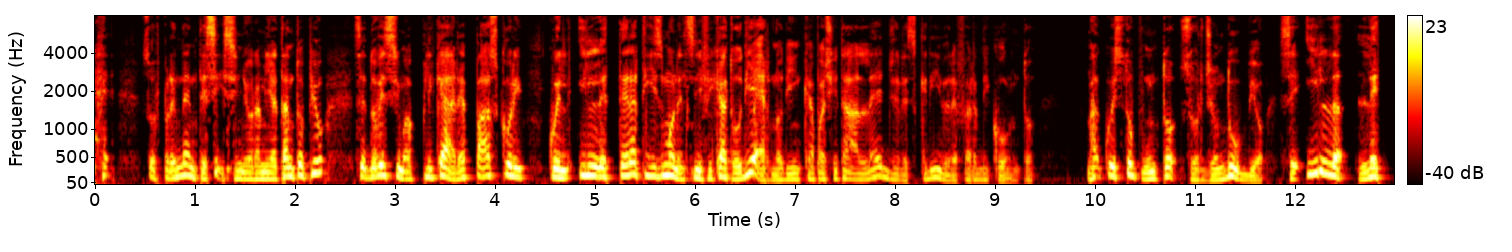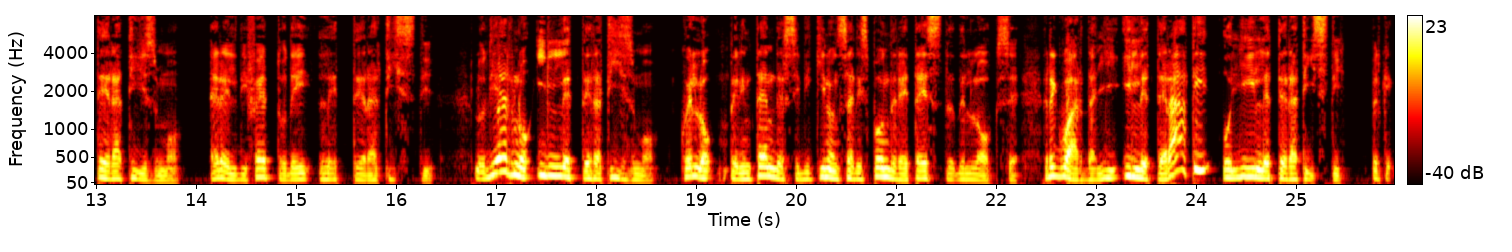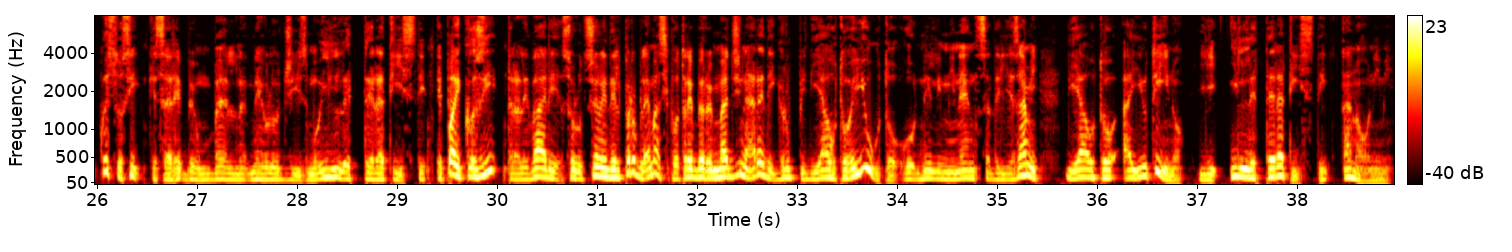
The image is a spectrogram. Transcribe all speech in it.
Eh, sorprendente sì, signora mia, tanto più se dovessimo applicare a Pascoli quel illetteratismo nel significato odierno di incapacità a leggere, scrivere, far di conto. Ma a questo punto sorge un dubbio. Se il letteratismo era il difetto dei letteratisti, l'odierno illetteratismo, quello per intendersi di chi non sa rispondere ai test dell'Ocse, riguarda gli illetterati o gli illetteratisti? perché questo sì che sarebbe un bel neologismo, illetteratisti. E poi così, tra le varie soluzioni del problema, si potrebbero immaginare dei gruppi di autoaiuto o, nell'imminenza degli esami, di autoaiutino, gli illetteratisti anonimi.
